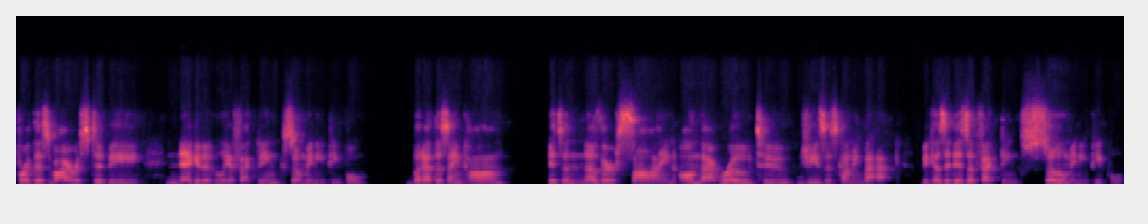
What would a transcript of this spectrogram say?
for this virus to be negatively affecting so many people. But at the same time, it's another sign on that road to Jesus coming back because it is affecting so many people.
